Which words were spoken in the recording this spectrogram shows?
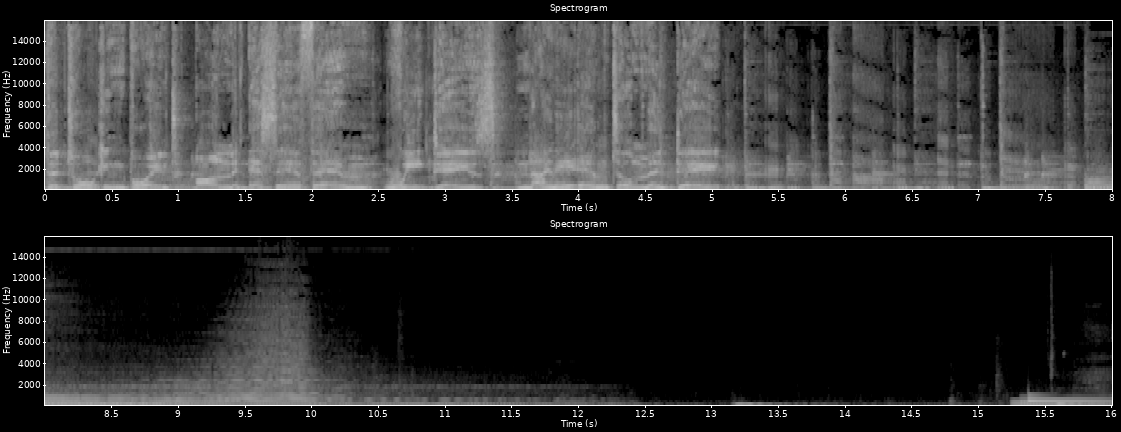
The Talking Point on SAFM. Weekdays, 9 a.m. till midday.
